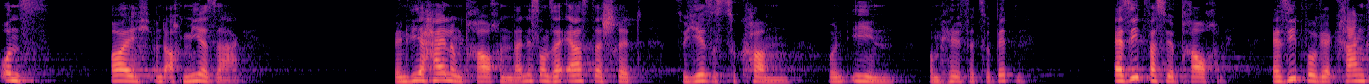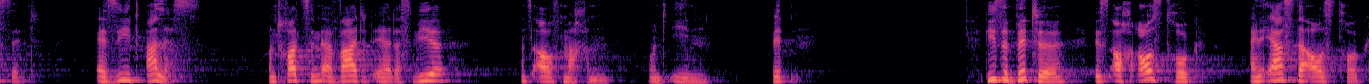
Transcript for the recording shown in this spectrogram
uns, euch und auch mir sagen. Wenn wir Heilung brauchen, dann ist unser erster Schritt, zu Jesus zu kommen und ihn um Hilfe zu bitten. Er sieht, was wir brauchen. Er sieht, wo wir krank sind. Er sieht alles. Und trotzdem erwartet er, dass wir uns aufmachen und ihn bitten. Diese Bitte ist auch Ausdruck, ein erster Ausdruck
